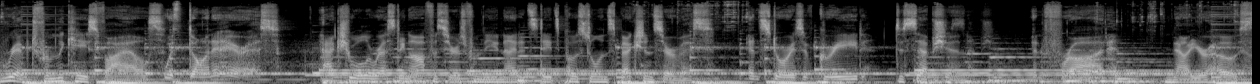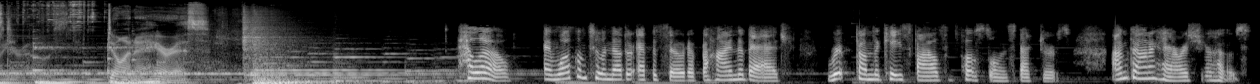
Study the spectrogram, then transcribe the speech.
ripped from the case files with Donna Harris. Actual arresting officers from the United States Postal Inspection Service, and stories of greed, deception, and fraud. Now, your host, Donna Harris. Hello, and welcome to another episode of Behind the Badge, ripped from the case files of postal inspectors. I'm Donna Harris, your host.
